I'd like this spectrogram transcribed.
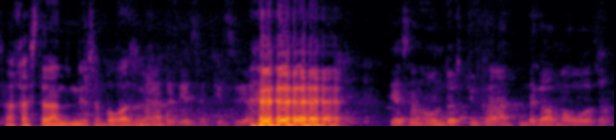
Sən xəstələndin deyəsən, boğazın. Mənə də deyəsən keçir ya. deyəsən 14 gün karantində qalmalı olacağam.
